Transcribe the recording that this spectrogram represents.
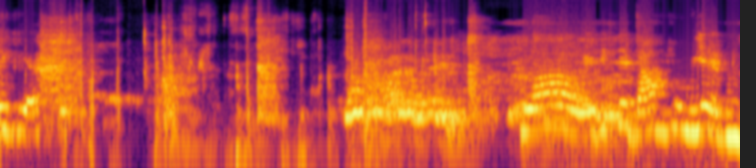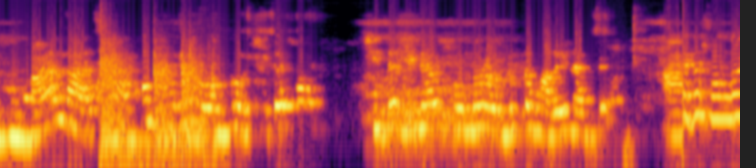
এই কি আছে ওয়াও ইয়ে বারান্দা আছে। রোদ্দুর। শীতের শীতের দিনে সুন্দর ভালোই লাগছে। সুন্দর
